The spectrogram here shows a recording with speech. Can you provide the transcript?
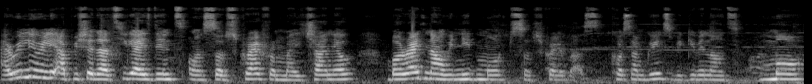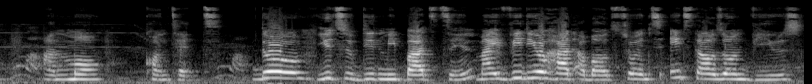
I really really appreciate that you guys didn't unsubscribe from my channel but right now we need more subscribers because i'm going to be giving out more and more content. Hmm. Though youtube did me bad thing my video had about 28,000 views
